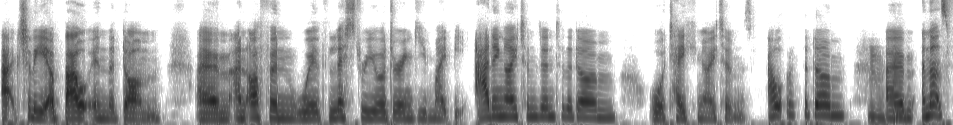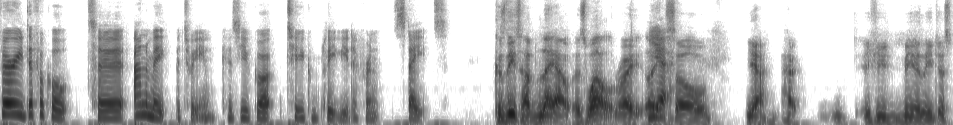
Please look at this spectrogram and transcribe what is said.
actually about in the DOM. Um, and often with list reordering, you might be adding items into the DOM or taking items out of the DOM. Mhm. Um, and that's very difficult to animate between because you've got two completely different states. Because these have layout as well, right? Like Yeah. so, yeah. If you merely just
